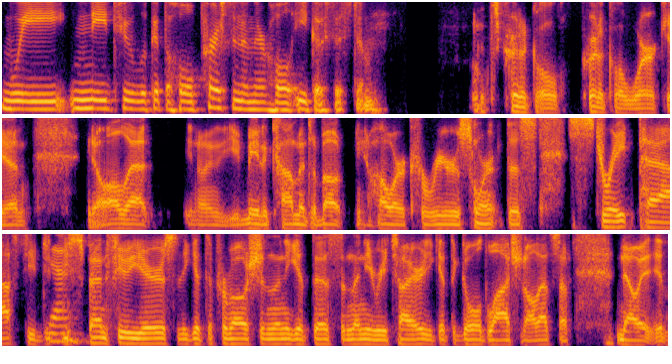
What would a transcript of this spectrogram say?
we need to look at the whole person and their whole ecosystem. It's critical critical work and you know all that you know, you made a comment about you know how our careers weren't this straight path. You yeah. you spend a few years, and you get the promotion, then you get this, and then you retire, you get the gold watch and all that stuff. No, it, it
